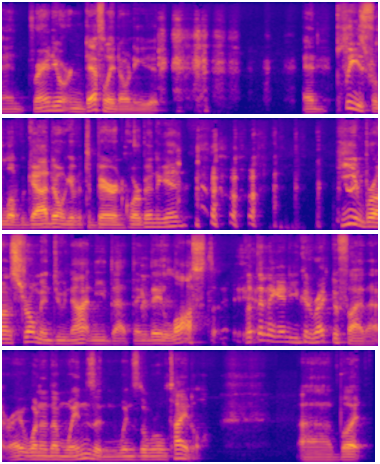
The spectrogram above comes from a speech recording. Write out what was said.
and Randy Orton definitely don't need it. And please, for love of God, don't give it to Baron Corbin again. he and Braun Strowman do not need that thing. They lost. But then again, you could rectify that, right? One of them wins and wins the world title. Uh, but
